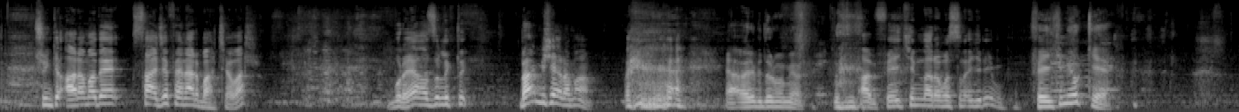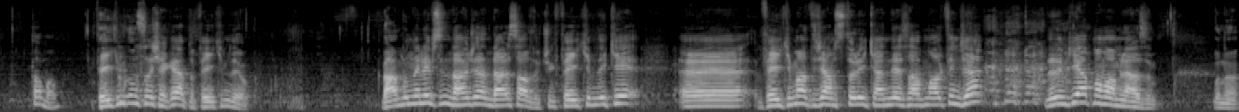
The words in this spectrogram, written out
Çünkü aramada sadece Fenerbahçe var. Buraya hazırlıklı... Ben bir şey aramam. ya öyle bir durumum yok. Abi fake'imin aramasına gireyim mi? Fake'im yok ki. Tamam. Fake'im konusunda şaka yaptım. Fake'im de yok. Ben bunların hepsini daha önceden ders aldık. Çünkü fake'imdeki e, fake'ime atacağım story'i kendi hesabıma atınca dedim ki yapmamam lazım bunu.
